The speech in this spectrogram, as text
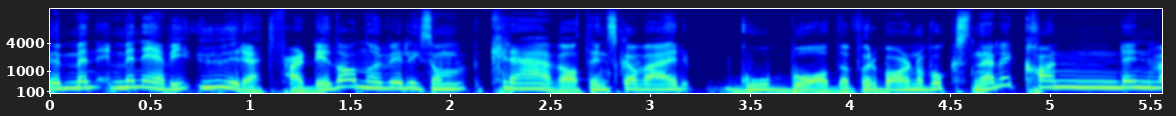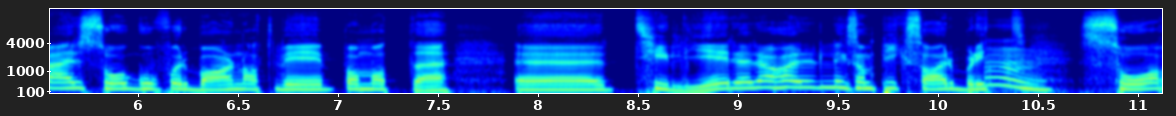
Men, men er vi urettferdige da, når vi liksom krever at den skal være god både for barn og voksne, eller kan den være så god for barn at vi på en måte uh, tilgir, eller har liksom Pixar blitt Mm. så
